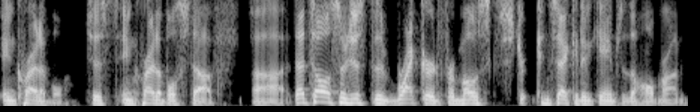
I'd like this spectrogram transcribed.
Incredible, just incredible stuff. Uh, that's also just the record for most st- consecutive games of the home run.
